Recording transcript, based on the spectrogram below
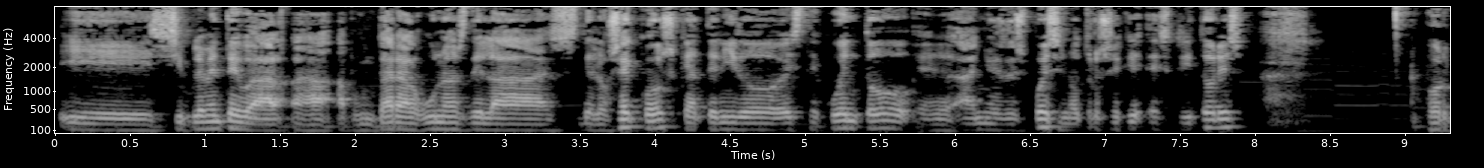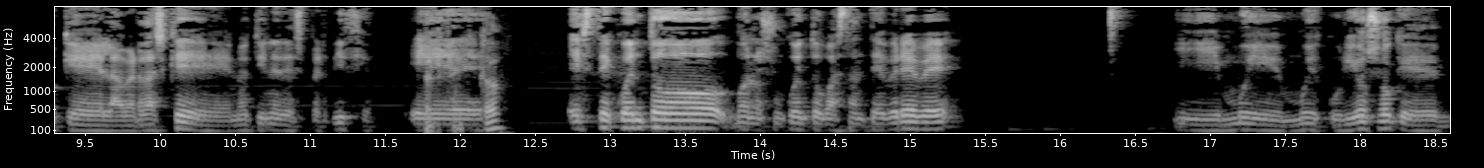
Y simplemente a, apuntar algunas de las de los ecos que ha tenido este cuento eh, años después en otros escritores, porque la verdad es que no tiene desperdicio. Eh, este cuento, bueno, es un cuento bastante breve, y muy, muy curioso que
